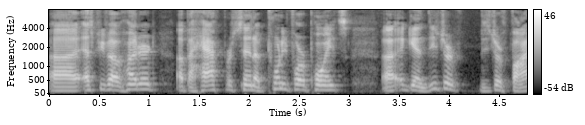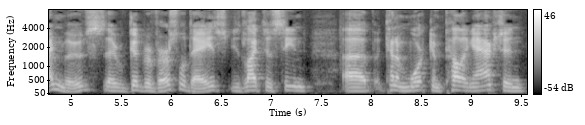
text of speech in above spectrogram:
Uh, SP 500 up a half percent, up 24 points. Uh, again, these are these are fine moves. They're good reversal days. You'd like to have seen uh, kind of more compelling action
